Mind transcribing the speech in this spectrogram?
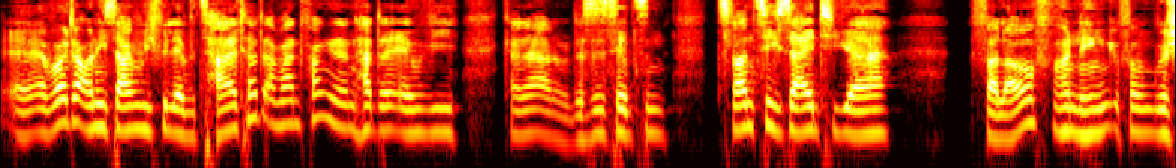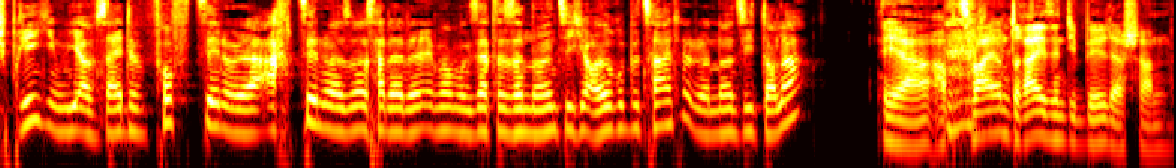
Äh, er wollte auch nicht sagen, wie viel er bezahlt hat am Anfang. Dann hat er irgendwie, keine Ahnung, das ist jetzt ein 20-seitiger Verlauf von den, vom Gespräch. Irgendwie auf Seite 15 oder 18 oder sowas hat er dann immer mal gesagt, dass er 90 Euro bezahlt hat oder 90 Dollar. Ja, ab zwei und drei sind die Bilder schon.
